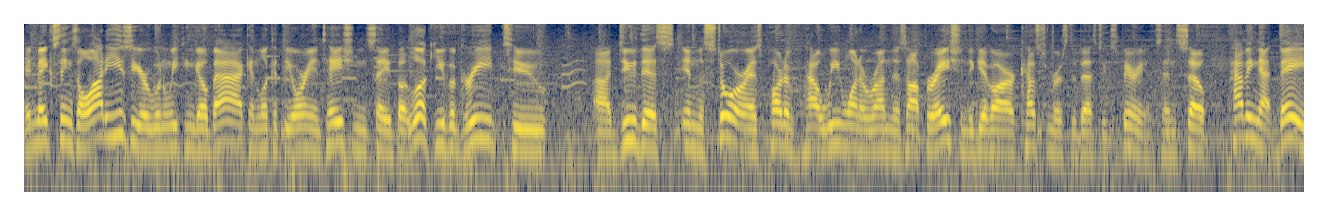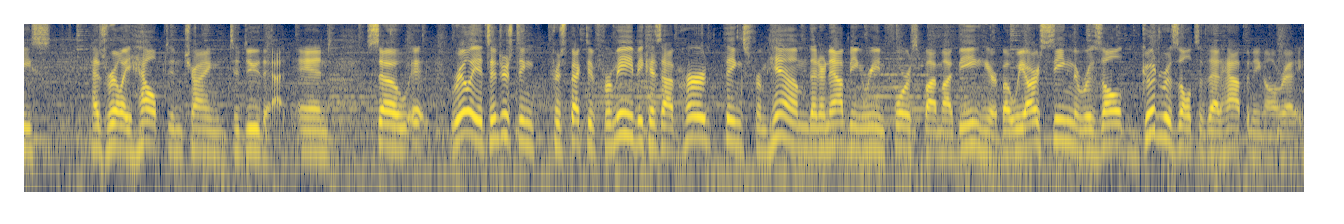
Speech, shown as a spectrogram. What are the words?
It makes things a lot easier when we can go back and look at the orientation and say, but look, you've agreed to uh, do this in the store as part of how we want to run this operation to give our customers the best experience. And so having that base has really helped in trying to do that. And so it, really it's interesting perspective for me because I've heard things from him that are now being reinforced by my being here, but we are seeing the result, good results of that happening already.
